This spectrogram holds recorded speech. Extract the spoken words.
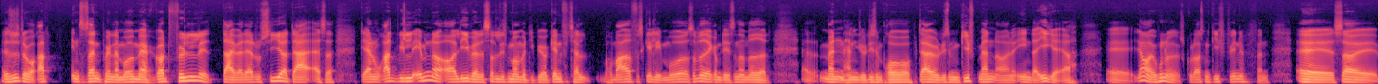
Og jeg synes, det var ret interessant på en eller anden måde, men jeg kan godt følge dig, hvad det er, du siger. Der, er, altså, det er nogle ret vilde emner, og alligevel så er det ligesom om, at de bliver genfortalt på meget forskellige måder. Og så ved jeg ikke, om det er sådan noget med, at, at manden, han jo ligesom prøver, der er jo ligesom en gift mand, og en, der ikke er. Øh, jo, hun er sgu også en gift kvinde, fanden. Øh, så, øh,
